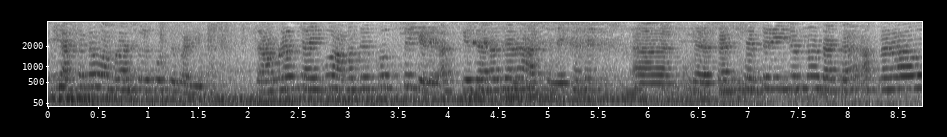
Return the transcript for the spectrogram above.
সেই আশাটাও আমরা আসলে করতে পারি। আমরা চাইব আমাদের প্রত্যেকের আজকে যারা যারা আছেন এখানে কাজী সাহেবদের এই জন্য ডাকা আপনারাও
